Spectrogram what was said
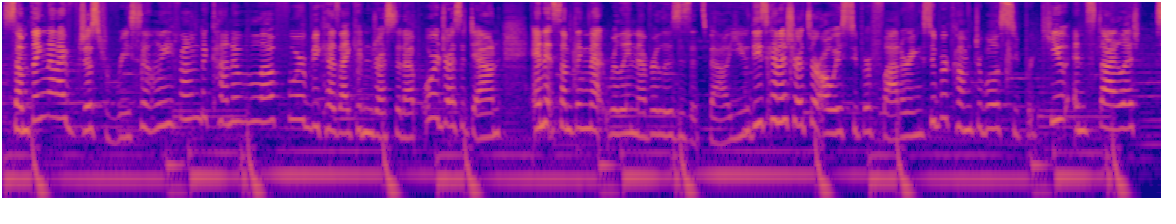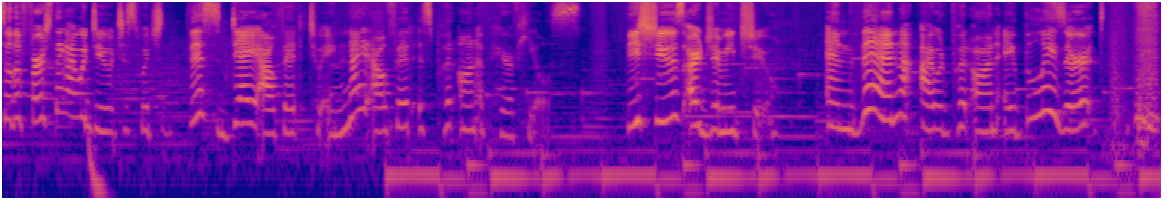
something that I've just recently found a kind of love for because I can dress it up or dress it down and it's something that really never loses its value. These kind of shirts are always super flattering, super comfortable, super cute and stylish. So the first thing I would do to switch this day outfit to a night outfit is put on a pair of heels. These shoes are Jimmy Choo. And then I would put on a blazer. Should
